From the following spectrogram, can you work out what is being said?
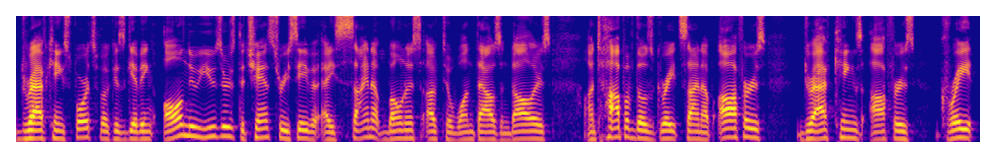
DraftKings Sportsbook is giving all new users the chance to receive a sign up bonus up to $1,000. On top of those great sign up offers, DraftKings offers great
